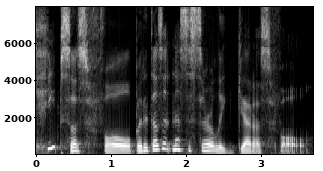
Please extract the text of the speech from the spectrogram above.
keeps us full, but it doesn't necessarily get us full.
